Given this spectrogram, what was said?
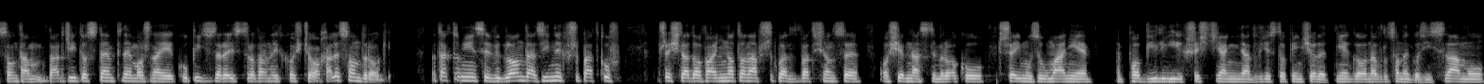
są tam bardziej dostępne, można je kupić w zarejestrowanych kościołach, ale są drogie. No tak to mniej więcej wygląda. Z innych przypadków prześladowań, no to na przykład w 2018 roku trzej muzułmanie pobili chrześcijanina 25-letniego nawróconego z islamu,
